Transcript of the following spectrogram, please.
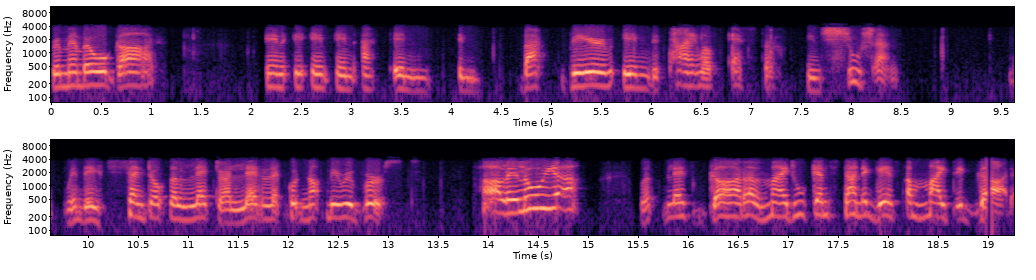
Remember, oh God, in in in in in back there in the time of Esther in Shushan, when they sent out the letter, a letter that could not be reversed. Hallelujah! But bless God Almighty, who can stand against a mighty God?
